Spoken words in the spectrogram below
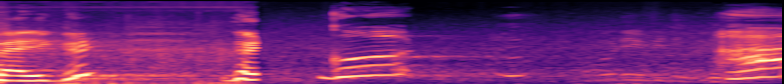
very good good Hi, hello.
